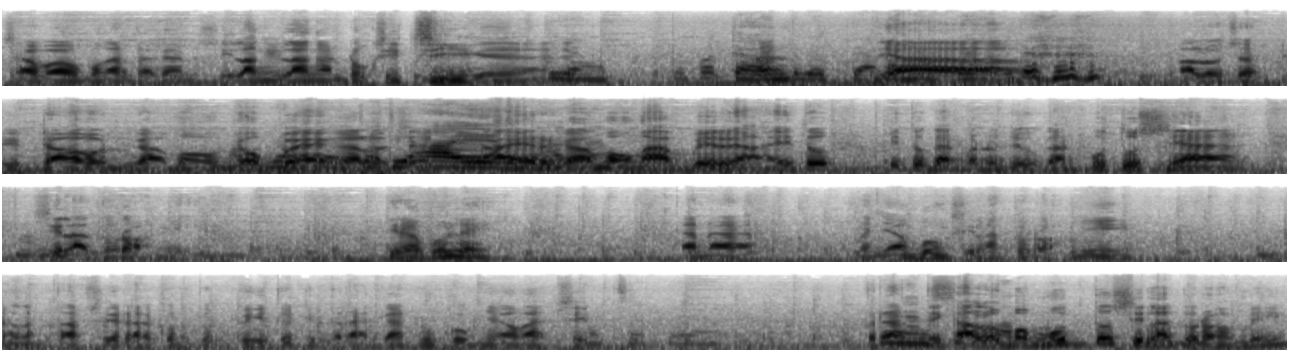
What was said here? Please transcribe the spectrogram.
Jawa mengatakan silang-ilangan dok siji ya. Itu yang apa daun Nah, tidak ya. nyobek itu. kalau jadi daun nggak mau nyobek, nyobek, kalau jadi jadi, air nggak mau ngambil, ya, itu itu kan menunjukkan putusnya silaturahmi. Tidak boleh, karena menyambung silaturahmi dalam tafsir Al-Qurtubi itu diterangkan hukumnya wajib. Wajib, ya. Berarti kalau memutus silaturahmi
